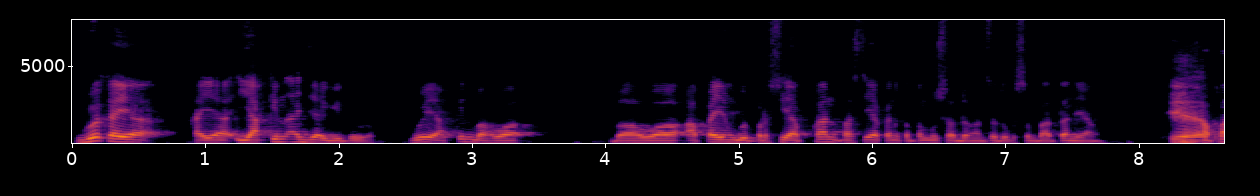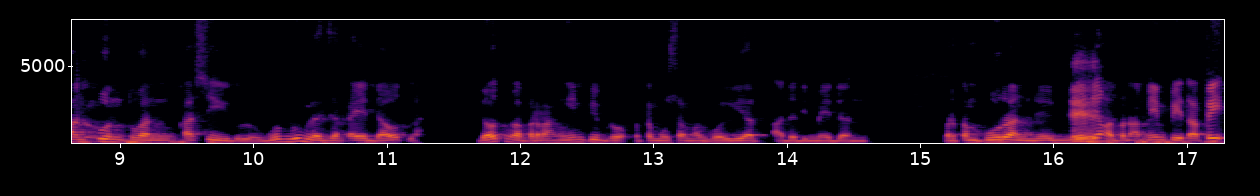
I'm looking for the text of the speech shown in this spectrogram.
gue kayak kayak yakin aja gitu loh. Gue yakin bahwa bahwa apa yang gue persiapkan pasti akan ketemu dengan satu kesempatan yang yeah, kapan pun betul. Tuhan kasih gitu loh. Gue gue belajar kayak Daud lah. Daud nggak pernah ngimpi bro ketemu sama Goliat ada di medan pertempuran. Dia, yeah. dia gak pernah mimpi. Tapi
